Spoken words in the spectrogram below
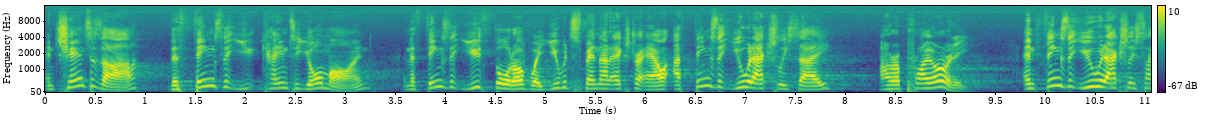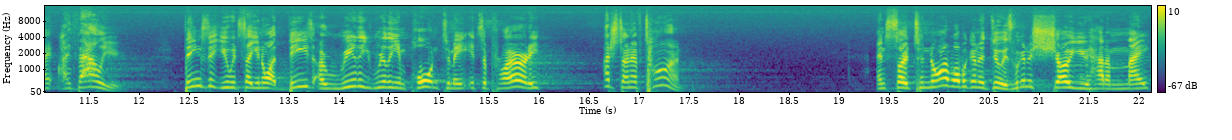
And chances are, the things that you came to your mind and the things that you thought of where you would spend that extra hour are things that you would actually say are a priority. And things that you would actually say, I value. Things that you would say, you know what, these are really, really important to me. It's a priority. I just don't have time. And so tonight, what we're going to do is we're going to show you how to make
